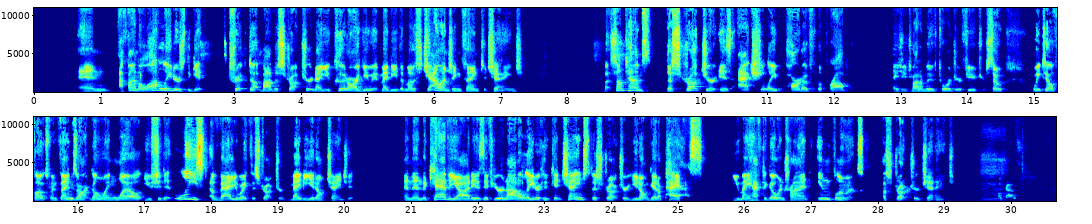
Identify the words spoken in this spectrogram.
And I find a lot of leaders that get tripped up by the structure. Now, you could argue it may be the most challenging thing to change, but sometimes the structure is actually part of the problem as you try to move towards your future. So we tell folks when things aren't going well, you should at least evaluate the structure. Maybe you don't change it. And then the caveat is if you're not a leader who can change the structure, you don't get a pass. You may have to go and try and influence a structure change. Mm. Okay.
